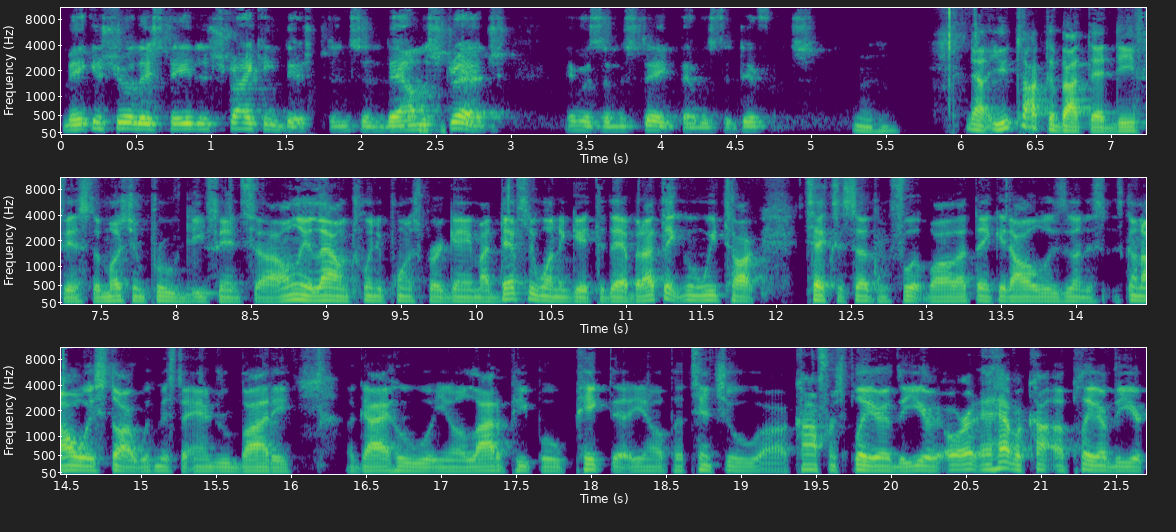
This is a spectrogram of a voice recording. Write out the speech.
making sure they stayed in striking distance and down the stretch. It was a mistake that was the difference. Mm-hmm. Now you talked about that defense, the much improved defense, uh, only allowing 20 points per game. I definitely want to get to that, but I think when we talk Texas Southern football, I think it always going to it's going to always start with Mr. Andrew Body, a guy who you know a lot of people picked, a you know, potential uh, conference player of the year or have a, a player of the year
